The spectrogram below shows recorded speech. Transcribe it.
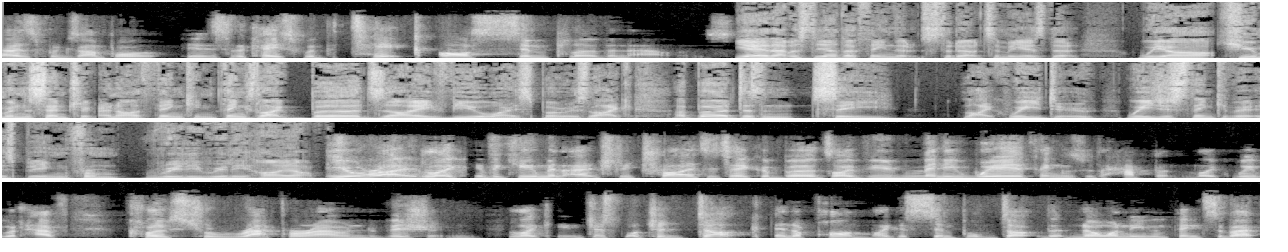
as for example is the case with the tick, are simpler than ours. Yeah, that was the other thing that stood out to me is that we are human centric in our thinking. Things like bird's eye view, I suppose. Like a bird doesn't see like we do. We just think of it as being from really, really high up. You're right. Like if a human actually tried to take a bird's eye view, many weird things would happen. Like we would have close to wraparound vision. Like just watch a duck in a pond, like a simple duck that no one even thinks about.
